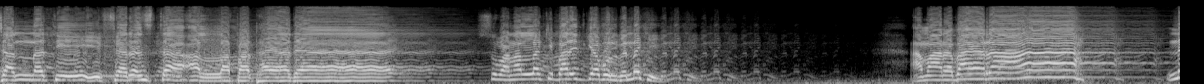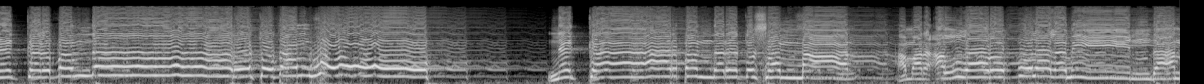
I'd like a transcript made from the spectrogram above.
জান্নাতি ফেরেশতা আল্লাহ পাঠায়া দেয়। সুবহান আল্লাহ কি বাড়িতে গিয়া বলবেন নাকি? আমার বায়রা নেকর বান্দার নেকর বান্দার এত সম্মান আমার আল্লাহ রব্বুল আলামিন দান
